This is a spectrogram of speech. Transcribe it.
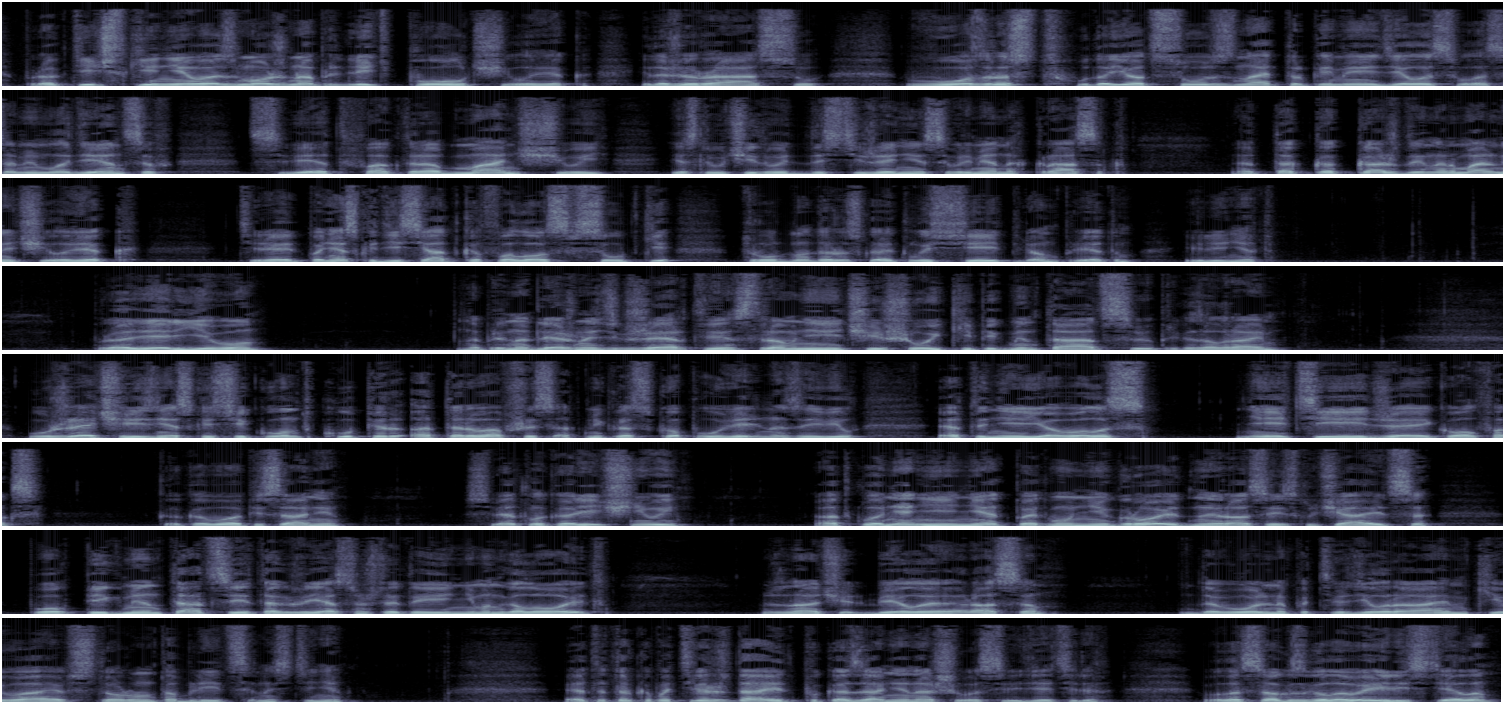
Практически невозможно определить пол человека и даже расу. Возраст удается узнать, только имея дело с волосами младенцев. Цвет — фактор обманчивый, если учитывать достижения современных красок. А так как каждый нормальный человек теряет по несколько десятков волос в сутки, трудно даже сказать, лысеет ли он при этом или нет. Проверь его на принадлежность к жертве, сравни чешуйки, пигментацию, — приказал Райм. Уже через несколько секунд Купер, оторвавшись от микроскопа, уверенно заявил, «Это не ее волос, не Ти Джей Колфакс. Каково описание? Светло-коричневый, отклонений нет, поэтому негроидная раса исключается. По пигментации также ясно, что это и не монголоид. Значит, белая раса». Довольно подтвердил Райм, кивая в сторону таблицы на стене. Это только подтверждает показания нашего свидетеля. Волосок с головы или с тела?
